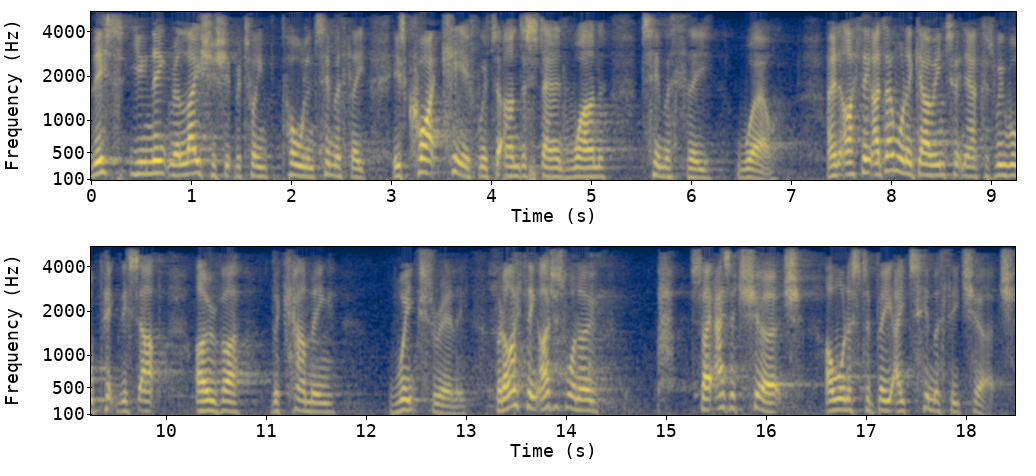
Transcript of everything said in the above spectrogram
This unique relationship between Paul and Timothy is quite key if we're to understand 1 Timothy well. And I think I don't want to go into it now because we will pick this up over the coming weeks, really. But I think I just want to say, as a church, I want us to be a Timothy church.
